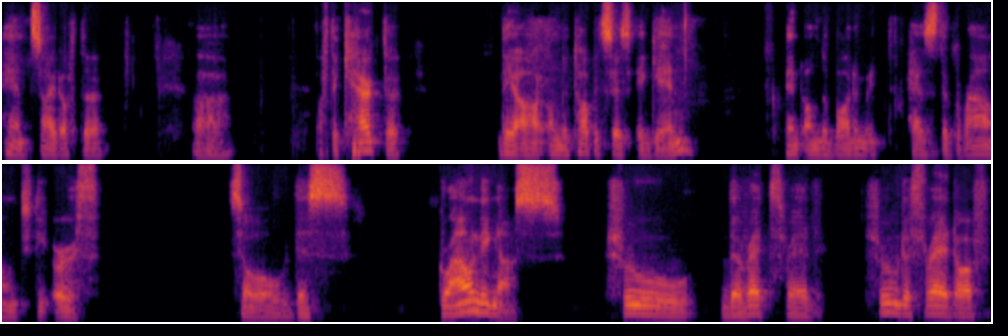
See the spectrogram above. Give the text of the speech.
hand side of the uh, of the character, they are on the top. It says again, and on the bottom it has the ground, the earth. So this grounding us through the red thread, through the thread of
